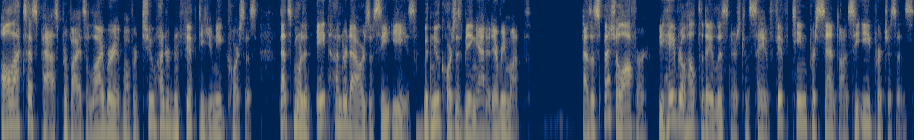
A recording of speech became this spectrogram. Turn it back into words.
All Access Pass provides a library of over 250 unique courses. That's more than 800 hours of CEs, with new courses being added every month. As a special offer, Behavioral Health Today listeners can save 15% on CE purchases.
